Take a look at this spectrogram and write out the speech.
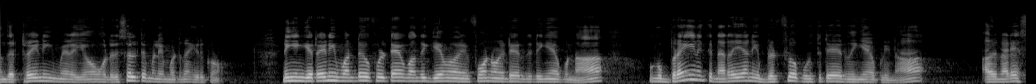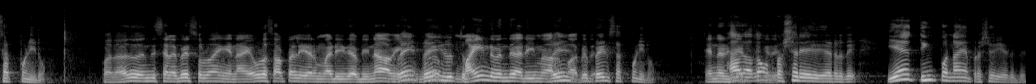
அந்த ட்ரைனிங் மேலேயும் உங்களோட ரிசல்ட் மேலேயும் மட்டும்தான் இருக்கணும். நீங்கள் இங்கே ட்ரைனிங் பண்ணிட்டு ஃபுல் டைம் வந்து கேம் ஃபோன் பண்ணிட்டே இருந்துட்டீங்க அப்படின்னா உங்கள் பிரெயினுக்கு நிறையா நீங்கள் blood flow கொடுத்துட்டே இருந்தீங்க அப்படின்னா அது நிறைய சக் பண்ணிடும். இப்போ அதாவது வந்து சில பேர் சொல்லுவாங்க நான் எவ்வளோ சாப்பிட்டாலும் ஏற மாட்டேங்குது அப்படின்னா. மைண்ட் வந்து அதிகமாக பிரெயின் பிரெயின் சக் பண்ணிடும். எனர்ஜி அதான் ப்ரெஷர் ஏறுறது ஏன் திங்க் பண்ணால் என் ப்ரெஷர் ஏறுது?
